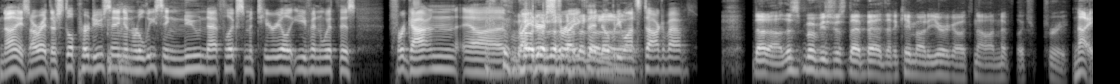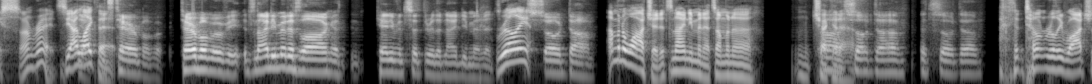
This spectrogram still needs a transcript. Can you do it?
Nice. All right. They're still producing and releasing new Netflix material, even with this forgotten uh, No, writer no, no, strike that no, nobody no. wants to talk about. No, no. This movie's just that bad that it came out a year ago. It's now on Netflix for free. Nice. All right. See, I Yeah, like that. It's terrible. movie. Terrible movie. It's ninety minutes long. I can't even sit through the ninety minutes. really? It's so dumb. I'm going to watch it. It's 90 minutes. I'm going to check oh, it out. It's so dumb. It's so dumb. don't really watch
